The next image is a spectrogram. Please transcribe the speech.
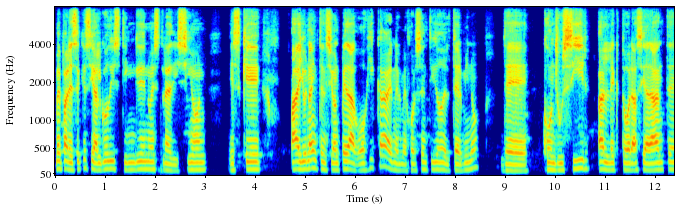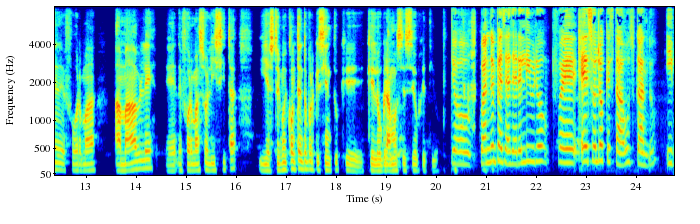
Me parece que si algo distingue nuestra edición es que hay una intención pedagógica en el mejor sentido del término de conducir al lector hacia Dante de forma amable, eh, de forma solícita, y estoy muy contento porque siento que, logramos ese objetivo. Yo cuando empecé a hacer el libro fue eso lo que estaba buscando y,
